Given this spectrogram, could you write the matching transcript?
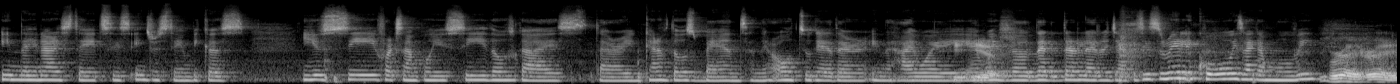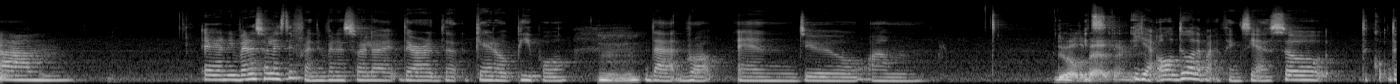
in the United States is interesting because you see, for example, you see those guys that are in kind of those bands and they're all together in the highway and with Yes. the, their, their leather jackets. It's really cool. It's like a movie. Right. Right. Um, and in Venezuela, it's different. In Venezuela, there are the ghetto people hmm that rob and do. Um, Do all the bad things. Yeah, all do all the bad things. Yeah. So the, the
